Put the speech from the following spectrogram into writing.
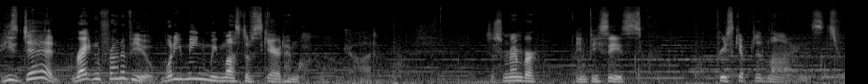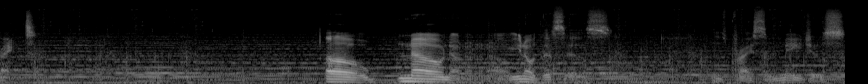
He's dead, right in front of you. What do you mean we must have scared him? Oh god. Just remember, NPCs. Prescripted lines, that's right. Oh, no, no, no, no, no. You know what this is. This is probably some mages.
